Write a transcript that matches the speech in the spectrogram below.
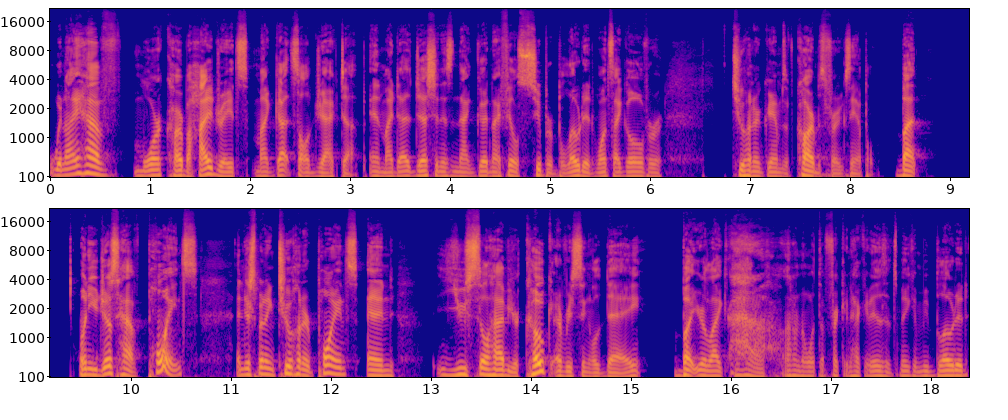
when I have more carbohydrates, my gut's all jacked up and my digestion isn't that good and I feel super bloated once I go over 200 grams of carbs, for example. But when you just have points and you're spending 200 points and you still have your Coke every single day, but you're like, ah, I don't know what the freaking heck it is. It's making me bloated.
